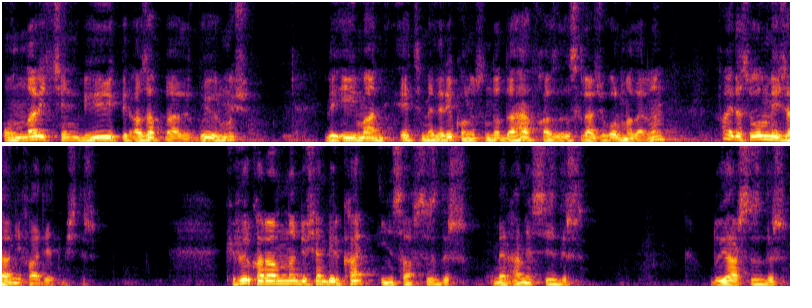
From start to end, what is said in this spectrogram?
Onlar için büyük bir azap vardır buyurmuş ve iman etmeleri konusunda daha fazla ısrarcı olmalarının faydası olmayacağını ifade etmiştir. Küfür karanlığına düşen bir kalp insafsızdır, merhametsizdir duyarsızdır.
